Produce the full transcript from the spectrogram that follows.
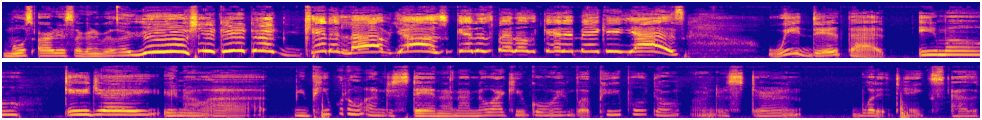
most artists are gonna be like, "Yeah, she did that. Get it, love. Yes, get it, spindles. Get it, Mickey. Yes." We did that. Emoe, DJ, you know, uh, people don't understand, and I know I keep going, but people don't understand what it takes as an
